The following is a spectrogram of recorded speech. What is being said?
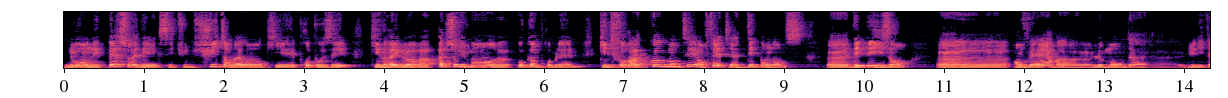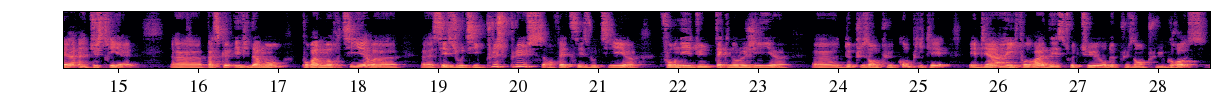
Nous, on est persuadés que c'est une fuite en avant qui est proposée, qui ne réglera absolument euh, aucun problème, qui ne fera qu'augmenter en fait la dépendance euh, des paysans envers euh, le monde, euh, l'univers industriel, parce que évidemment, pour amortir ces outils plus plus, en fait, ces outils fournis d'une technologie de plus en plus compliquée, eh bien, il faudra des structures de plus en plus grosses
